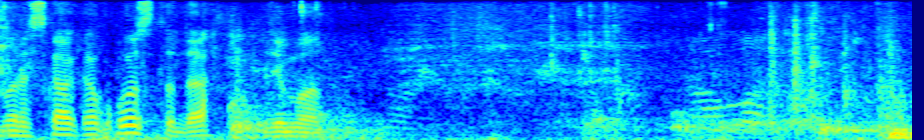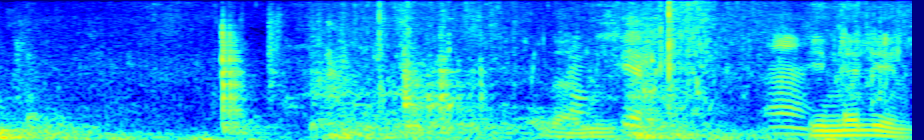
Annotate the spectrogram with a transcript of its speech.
Морська капуста, да, Дімон? Да. А, І налім.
